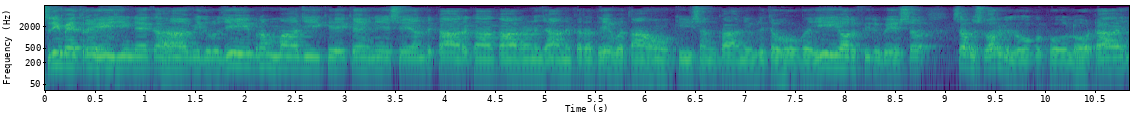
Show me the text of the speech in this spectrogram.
श्री मैत्रेयी जी ने कहा विदुर जी ब्रह्मा जी के कहने से अंधकार का कारण जानकर देवताओं की शंका निवृत्त हो गई और फिर वे सब स्वर्ग लोक को लौट आए।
